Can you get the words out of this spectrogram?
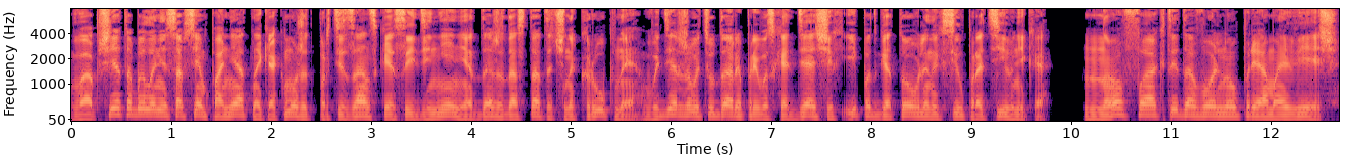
Вообще-то было не совсем понятно, как может партизанское соединение, даже достаточно крупное, выдерживать удары превосходящих и подготовленных сил противника. Но факты довольно упрямая вещь.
